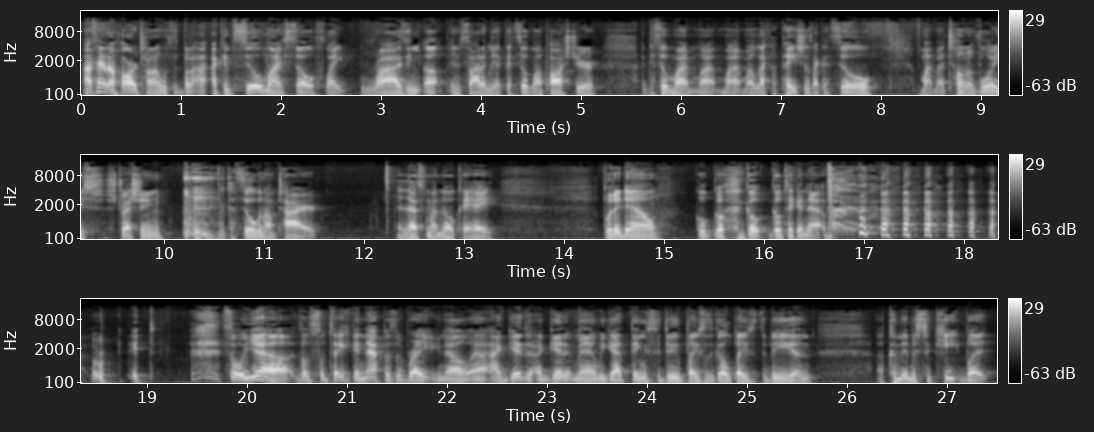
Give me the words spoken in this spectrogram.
I've had a hard time with this, but I, I, can feel myself like rising up inside of me. I can feel my posture. I can feel my my my, my lack of patience. I can feel my, my tone of voice stretching. I can feel when I'm tired, and that's when I know. Okay, hey, put it down. Go go go go take a nap. right so yeah, so, so, taking a nap is a break. You know, I, I, get it. I get it, man. We got things to do, places to go, places to be, and uh, commitments to keep. But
